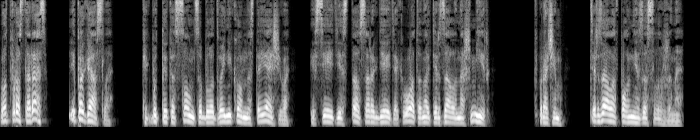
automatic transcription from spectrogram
Вот просто раз — и погасло как будто это солнце было двойником настоящего, и все эти 149 аквот оно терзало наш мир. Впрочем, терзало вполне заслуженно.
